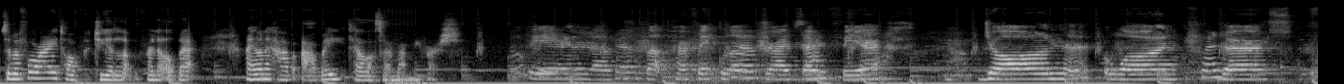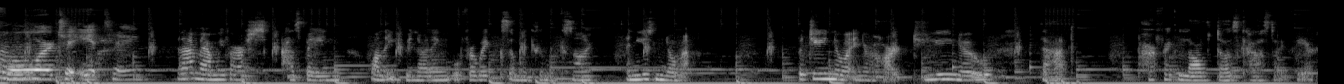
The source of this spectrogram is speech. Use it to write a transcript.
So before I talk to you for a little bit, I'm going to have Abby tell us our memory verse. Fear and love, but perfect love drives out fear. John 1, verse 4 to 18. That memory verse has been one that you've been learning for weeks and weeks and weeks now, and you know it. But do you know it in your heart? Do you know that perfect love does cast out fear?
